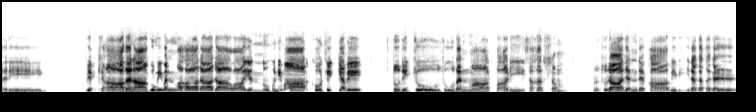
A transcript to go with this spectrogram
ഹരി. വ്യഖ്യാതനാകും ഇവൻ മഹാരാജാവായെന്നു മുനിമാർ ഘോഷിക്കവേ. സ്തുതിച്ചു സൂതന്മാർ പാടി സഹർഷം. പൃഥുരാജന്റെ ഭാവി വീരകഥകൾ.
